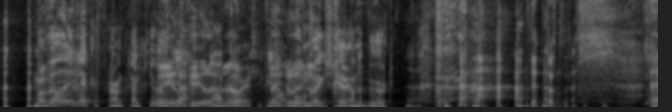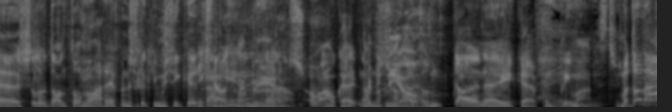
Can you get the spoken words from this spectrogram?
maar wel heel lekker, Frank. Dankjewel. Heerlijk, Ja, heerlijk. akkoord. Ja, Ja, zeker Volgende week is Ger aan de beurt. Eh, zullen we dan toch maar even een stukje muziek uh, Ik zou het draaien? Oh, oké. Nou, dan je. Ja, nee, ik uh, vind het prima. Madonna!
